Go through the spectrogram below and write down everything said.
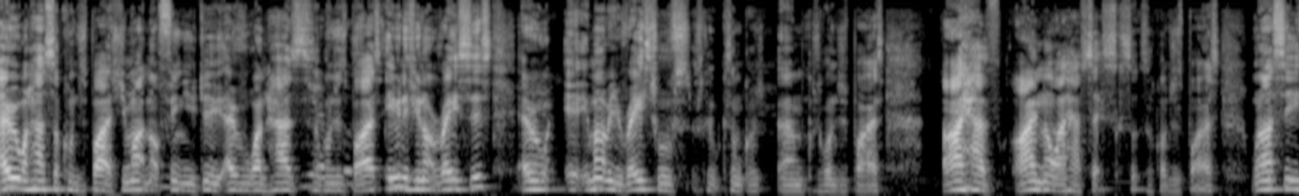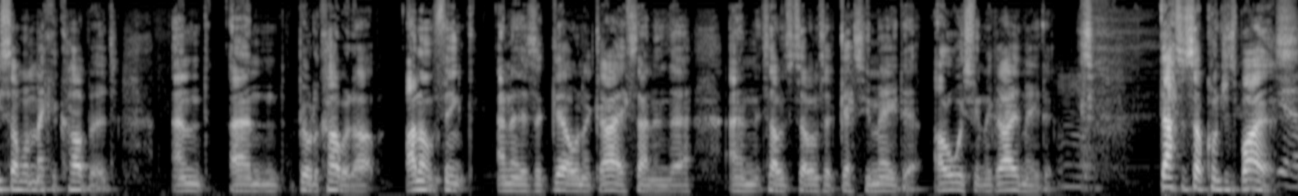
Everyone has subconscious bias. You might not think you do. Everyone has Yeah, subconscious bias. Even if you're not racist, everyone it, it might be racial s- some um, subconscious bias. I have. I know I have sex subconscious bias. When I see someone make a cupboard and and build a cupboard up, I don't think. And there's a girl and a guy standing there, and someone, someone said, "Guess who made it?" I always think the guy made it. That's a subconscious bias. Yeah.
